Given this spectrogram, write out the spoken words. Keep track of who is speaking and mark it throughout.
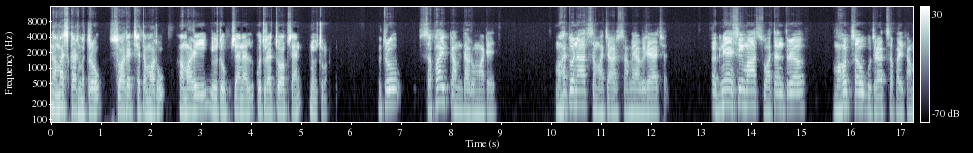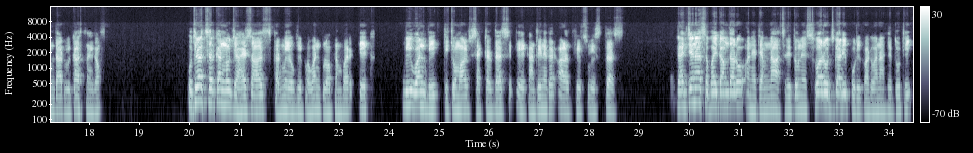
Speaker 1: નમસ્કાર મિત્રો, સ્વાગત છે તમારું અમારી YouTube channel Gujarat jobs and ન્યૂઝમાં મિત્રો, સફાઈ કામદારો માટે મહત્વના સમાચાર સામે આવી રહ્યા છે. અગ્નેસીમાં સ્વાતંત્ર્ય મહોત્સવ ગુજરાત સફાઈ કામદાર વિકાસ નિગમ. ગુજરાત સરકારનું જાહેર સાહસ કર્મયોગી ભવન બ્લોક નંબર એક, બી વન વીક ટીચોમાળ સેક્ટર દસ, એ ગાંધીનગર, આડત્રીસ, વીસ, દસ. રાજ્યના સફાઈ કામદારો અને તેમના આશ્રિતોને સ્વરોજગારી પૂરી પાડવાના હેતુથી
